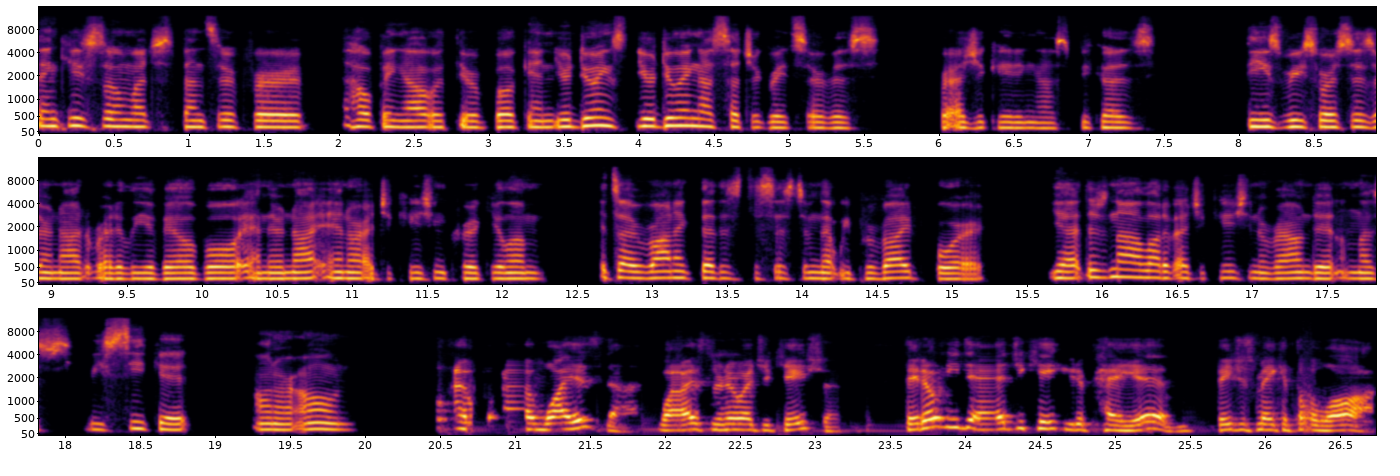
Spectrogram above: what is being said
Thank you so much, Spencer, for helping out with your book. And you're doing you're doing us such a great service for educating us because these resources are not readily available and they're not in our education curriculum. It's ironic that it's the system that we provide for, yet there's not a lot of education around it unless we seek it on our own. And why is that? Why is there no education? They don't need to educate you to pay in. They just make it the law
